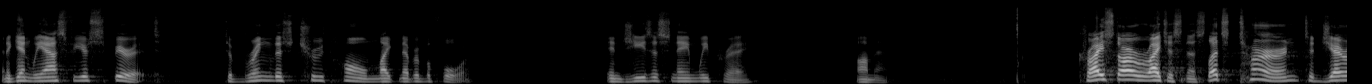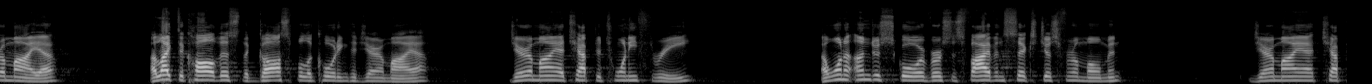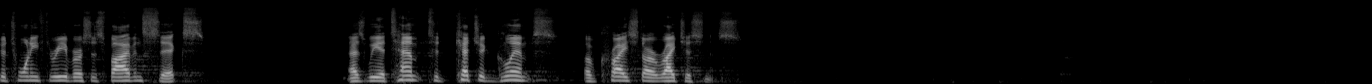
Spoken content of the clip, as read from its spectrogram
And again, we ask for your Spirit to bring this truth home like never before. In Jesus' name we pray. Amen. Christ our righteousness. Let's turn to Jeremiah. I like to call this the gospel according to Jeremiah. Jeremiah chapter 23. I want to underscore verses 5 and 6 just for a moment. Jeremiah chapter 23, verses 5 and 6, as we attempt to catch a glimpse of Christ our righteousness.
